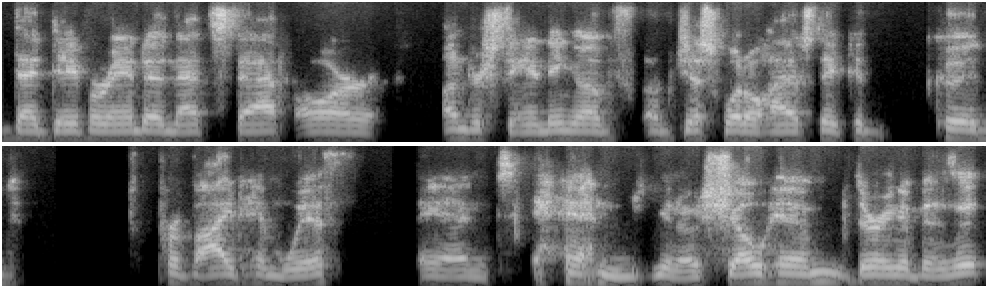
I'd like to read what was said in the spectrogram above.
that Dave Aranda and that staff are understanding of of just what Ohio State could could provide him with and and you know show him during a visit.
